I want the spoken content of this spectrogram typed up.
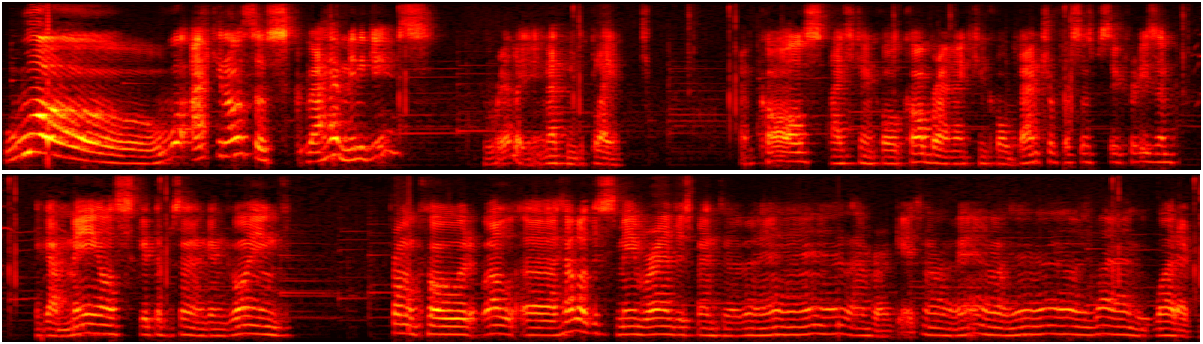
Whoa! What? I can also. I have mini games. Really, nothing to play. I have calls. I can call Cobra and I can call Bancho for some specific reason. I got mails. Get the percent again going. Promo code. Well, uh, hello. This is main brand. Just spent. Uh, whatever.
